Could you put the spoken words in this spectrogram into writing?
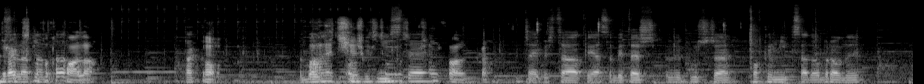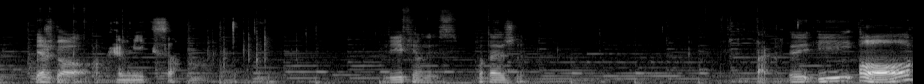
brak przelatam. znów odpala. Tak. O. No bo Ale ciężko ogniste- rozpocząć walkę. Czekaj, wiesz co, to ja sobie też wypuszczę Pokemixa do obrony. Bierz go! Chemiksa. Lifion jest potężny. Tak, y, i o,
